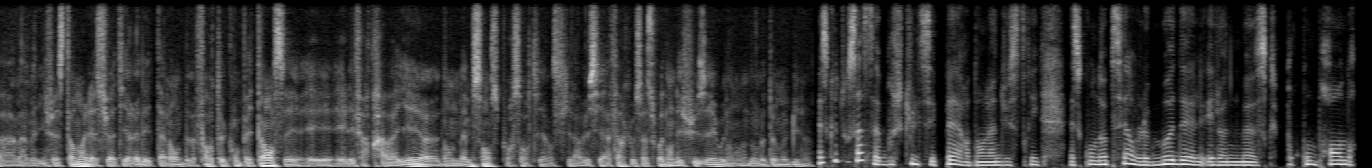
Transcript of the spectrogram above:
euh, bah, manifestement, il a su attirer des talents de fortes compétences et les faire travailler euh, dans le même sens pour sortir ce qu'il a réussi à faire, que ce soit dans les fusées ou dans, dans l'automobile. Est-ce que tout ça, ça bouscule ses pairs dans l'industrie? Est-ce qu'on observe le modèle Elon Musk pour comprendre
